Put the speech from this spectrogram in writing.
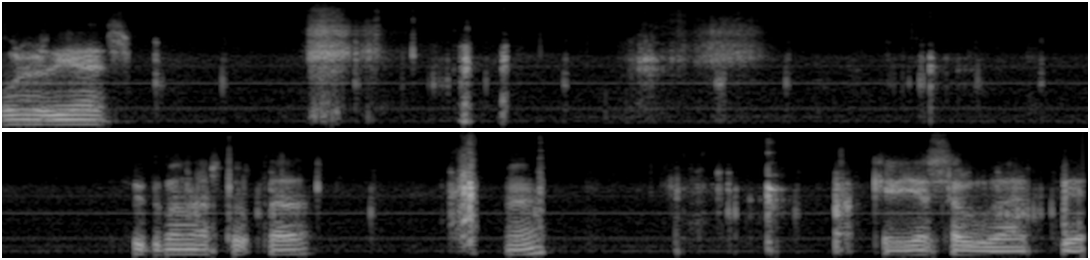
buenos días. Estoy tomando unas tostadas. Quería saludarte.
